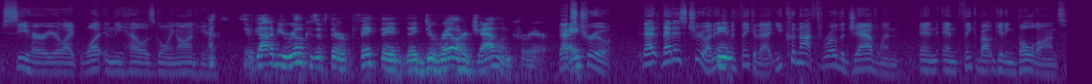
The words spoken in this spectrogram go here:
see her, you're like, "What in the hell is going on here?" They've got to be real because if they're fake, they they derail her javelin career. That's right? true. That that is true. I didn't And- even think of that. You could not throw the javelin and and think about getting bolt-ons.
